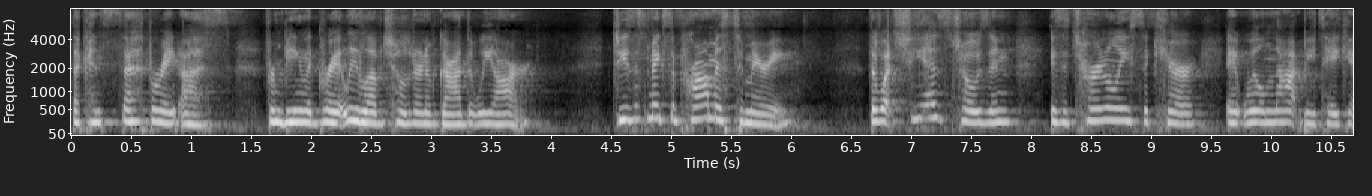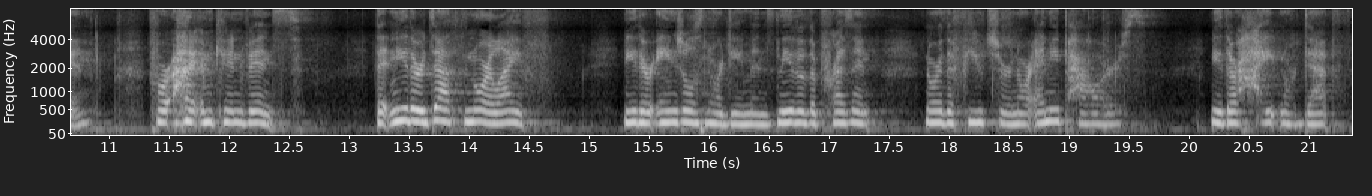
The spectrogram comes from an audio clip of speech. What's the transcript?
that can separate us from being the greatly loved children of God that we are. Jesus makes a promise to Mary that what she has chosen is eternally secure. It will not be taken. For I am convinced that neither death nor life, neither angels nor demons, neither the present nor the future, nor any powers, neither height nor depth,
